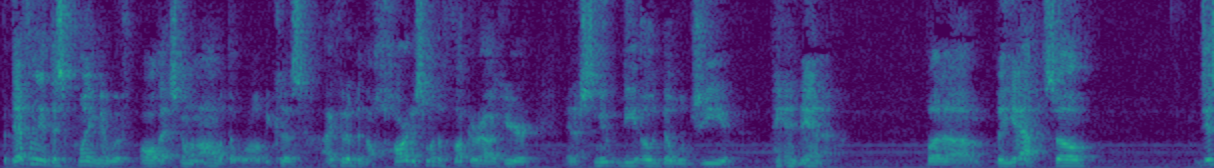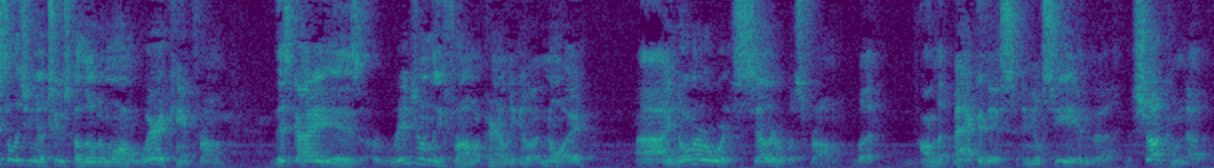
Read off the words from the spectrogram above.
But definitely a disappointment with all that's going on with the world because I could have been the hardest motherfucker out here in a Snoop D-O-double-G bandana. But, um, but yeah, so just to let you know too, a little bit more on where it came from. This guy is originally from apparently Illinois. Uh, I don't remember where the seller was from, but on the back of this, and you'll see it in the, the shot coming up,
